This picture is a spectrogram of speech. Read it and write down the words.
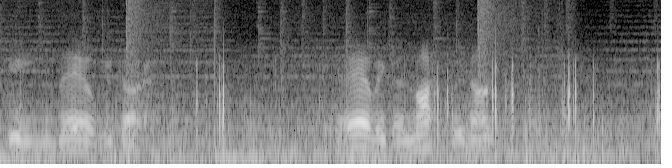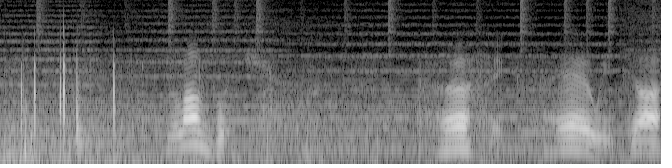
speed. There we go. There we go. Nicely done. Lovely. Perfect. There we go.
